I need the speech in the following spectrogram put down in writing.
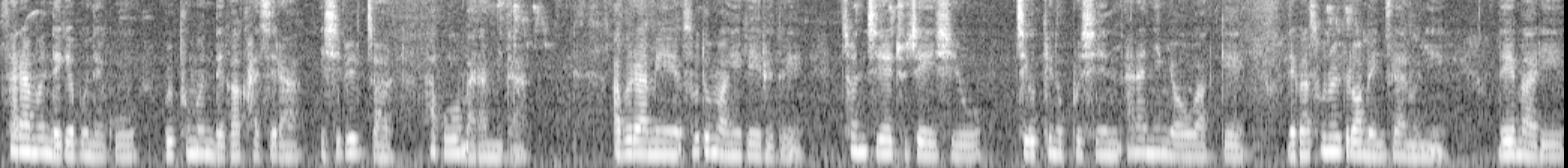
사람은 내게 보내고 물품은 내가 가지라 21절 하고 말합니다. 아브라함이 소돔 왕에게 이르되 천지의 주제이시오 지극히 높으신 하나님 여호와께 내가 손을 들어 맹세하노니 내 말이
